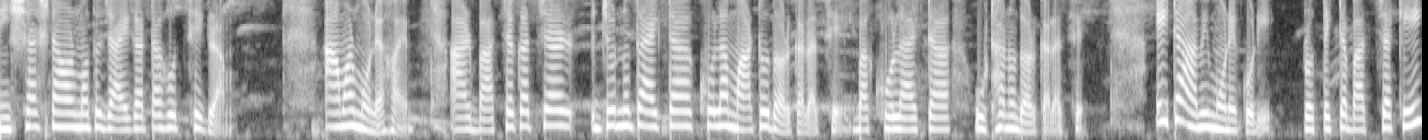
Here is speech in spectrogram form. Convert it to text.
নিঃশ্বাস নেওয়ার মতো জায়গাটা হচ্ছে গ্রাম। আমার মনে হয়। আর বাচ্চা কাচ্চার জন্য তো একটা খোলা মাঠও দরকার আছে বা খোলা একটা উঠানো দরকার আছে। এইটা আমি মনে করি, প্রত্যেকটা বাচ্চাকেই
